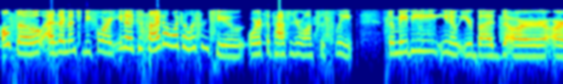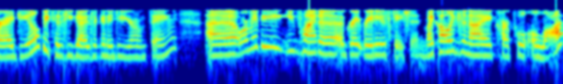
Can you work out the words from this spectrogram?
Also, as I mentioned before, you know, decide on what to listen to or if the passenger wants to sleep. So maybe, you know, earbuds are, are ideal because you guys are going to do your own thing. Uh, or maybe you find a, a great radio station. My colleagues and I carpool a lot,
